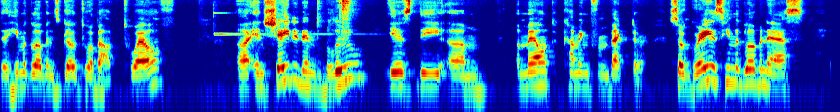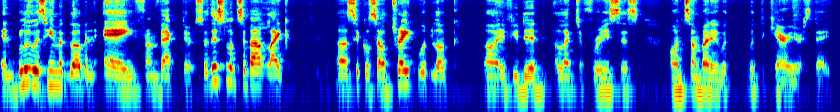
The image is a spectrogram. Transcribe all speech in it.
the hemoglobins go to about 12. Uh, and shaded in blue is the um, amount coming from vector. So gray is hemoglobin S, and blue is hemoglobin A from vector. So this looks about like uh, sickle cell trait would look uh, if you did electrophoresis on somebody with, with the carrier state.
